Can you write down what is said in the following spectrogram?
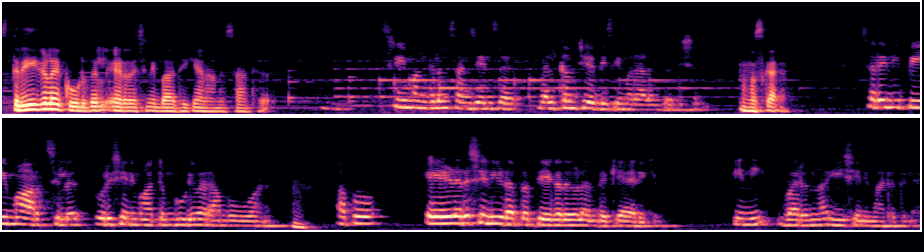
സ്ത്രീകളെ കൂടുതൽ ഏഴരശനി ബാധിക്കാനാണ് സാധ്യത. Srimangalam Sanjayan sir welcome to A B C Malayalam ജ്യോതിഷം. നമസ്കാരം. സർ ഇനിയിപ്പോൾ ഈ മാർച്ചിൽ ഒരു ശനിമാറ്റം കൂടി വരാൻ പോവുകയാണ്. അപ്പോൾ ഏഴര ശനിയുടെ പ്രത്യേകതകൾ എന്തൊക്കെയായിരിക്കും? ഇനി വരുന്ന ഈ ശനിമാറ്റത്തിലെ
